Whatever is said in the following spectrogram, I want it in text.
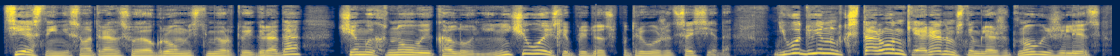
тесные, несмотря на свою огромность, мертвые города, чем их новые колонии. Ничего, если придется потревожить соседа. Его двинут к сторонке, а рядом с ним ляжет новый жилец –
